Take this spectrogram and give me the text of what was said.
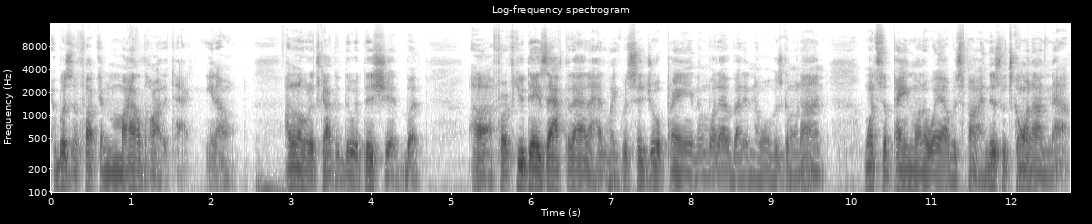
it was a fucking mild heart attack. You know, I don't know what it's got to do with this shit, but uh, for a few days after that, I had like residual pain and whatever. I didn't know what was going on. Once the pain went away, I was fine. This is what's going on now.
